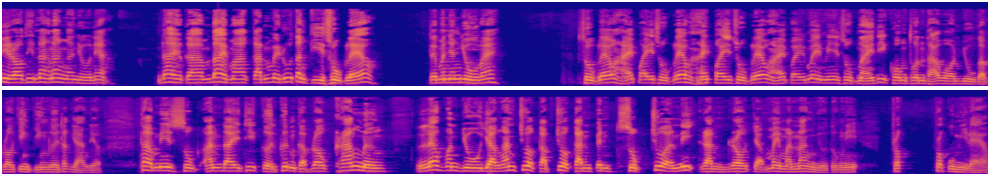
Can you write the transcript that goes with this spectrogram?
นี่เราที่นั่งนั่งกันอยู่เนี่ย ได้การได้มากันไม่รู้ตั้งกี่สุขแล้ว แต่มันยังอยู่ไหม สุขแล้วหายไปสุขแล้วหายไปสุขแล้วหายไป ไม่มีสุขไหนที่คงทนถาวรอยู่กับเราจริง ๆ เลยทักอย่างเดียว ถ้ามีสุขอันใดที่เกิดขึ้นกับเราครั้งหนึ่ง แล้วมันอยู่อย่างนั้นชั่วกับชั่วกันเป็นสุขชั่วนิรันด์เราจะไม่มานั่งอยู่ตรงนี้ เพราะเพราะกูมีแล้ว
